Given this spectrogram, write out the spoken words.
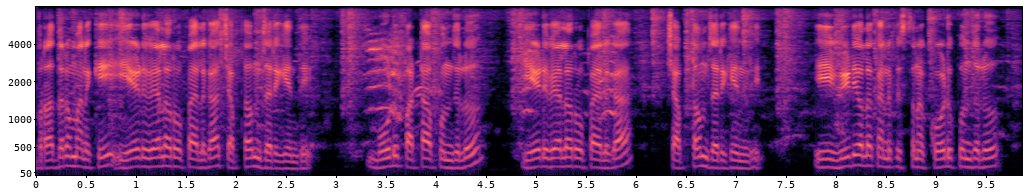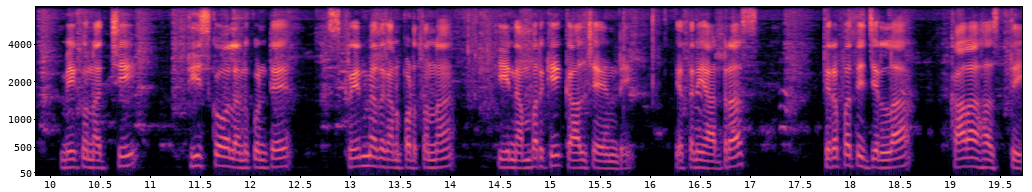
బ్రదర్ మనకి ఏడు వేల రూపాయలుగా చెప్పడం జరిగింది. మూడు పట్టా పుంజులు ఏడు వేల రూపాయలుగా చెప్పడం జరిగింది. ఈ వీడియోలో కనిపిస్తున్న కోడి పుంజులు మీకు నచ్చి తీసుకోవాలనుకుంటే స్క్రీన్ మీద కనపడుతున్న ఈ నెంబర్కి కాల్ చేయండి. ఇతని అడ్రస్ తిరుపతి జిల్లా కాళహస్తి.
